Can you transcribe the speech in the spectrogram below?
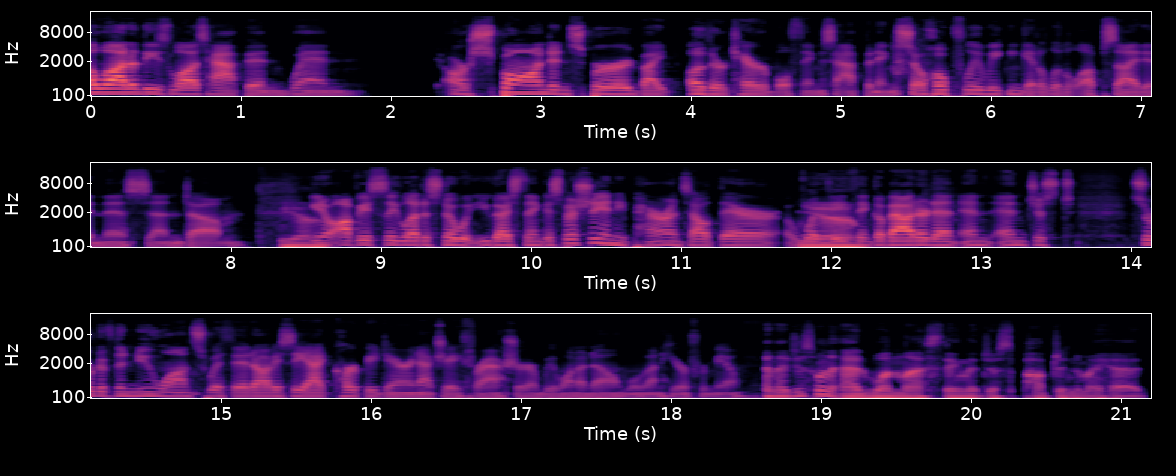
a lot of these laws happen when are spawned and spurred by other terrible things happening. So hopefully we can get a little upside in this and um yeah you know, obviously let us know what you guys think, especially any parents out there, what Yeah. they think about it and and and just sort of the nuance with it. Obviously at Carpe Darren at Jay Thrasher. We want to know. We want to hear from you. And I just want to add one last thing that just popped into my head.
